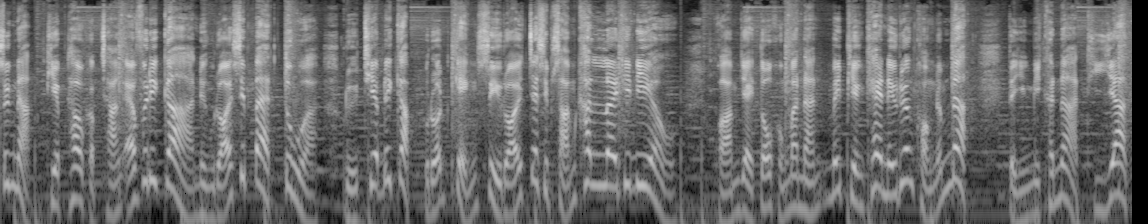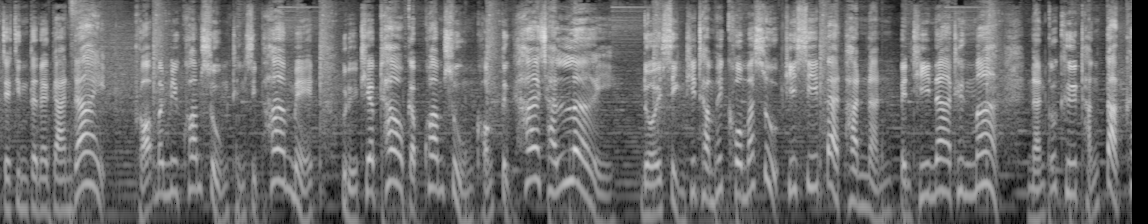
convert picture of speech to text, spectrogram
ซึ่งหนักเทียบเท่ากับช้างแอฟริกา 118 ตัว หรือเทียบได้กับรถเก๋ง 473 คันเลยทีเดียว ความใหญ่โตของมันนั้นไม่เพียงแค่ในเรื่องของน้ำหนัก แต่ยังมีขนาดที่ยากจะจินตนาการได้ เพราะมันมีความสูงถึง 15 เมตร หรือเทียบเท่ากับความสูงของตึก 5 ชั้นเลย โดยสิ่งที่ทำให้โคมัตสุ PC 8000 นั้นเป็นที่น่าทึ่งมาก นั่นก็คือถังตักข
